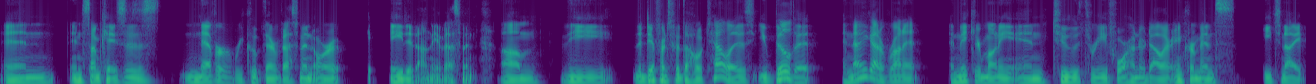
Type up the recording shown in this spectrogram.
and in some cases, never recoup their investment or aided on the investment. Um, the the difference with the hotel is you build it, and now you got to run it and make your money in two, three, four hundred dollar increments each night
